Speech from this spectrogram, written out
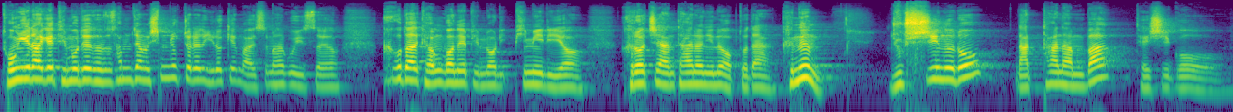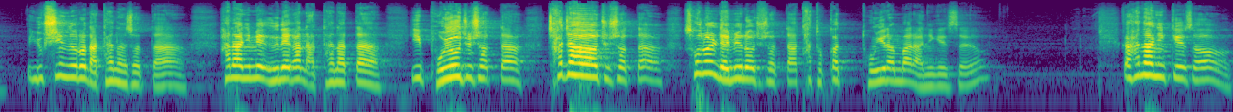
동일하게 디모데전서 3장 16절에도 이렇게 말씀하고 있어요. 크고다 경건의 비밀이여 그렇지 않다 하는 이는 없도다. 그는 육신으로 나타난 바 되시고 육신으로 나타나셨다. 하나님의 은혜가 나타났다. 이 보여주셨다. 찾아와 주셨다. 손을 내밀어 주셨다. 다 똑같 동일한 말 아니겠어요? 그러니까 하나님께서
